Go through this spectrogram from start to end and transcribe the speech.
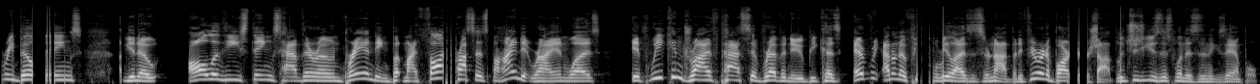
three buildings. You know, all of these things have their own branding. But my thought process behind it, Ryan, was if we can drive passive revenue because every I don't know if people realize this or not, but if you're in a barber shop, let's just use this one as an example.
